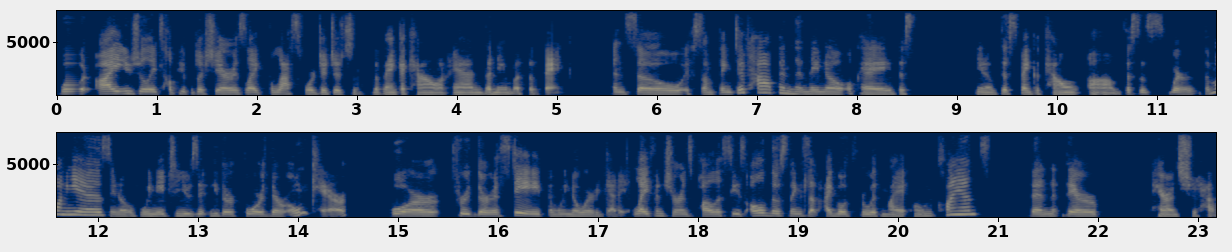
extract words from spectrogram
what I usually tell people to share is like the last four digits of the bank account and the name of the bank. And so if something did happen, then they know, okay, this, you know, this bank account, um, this is where the money is. You know, we need to use it either for their own care or through their estate, then we know where to get it. Life insurance policies, all of those things that I go through with my own clients, then their parents should have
